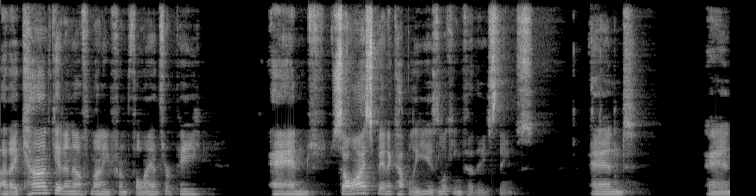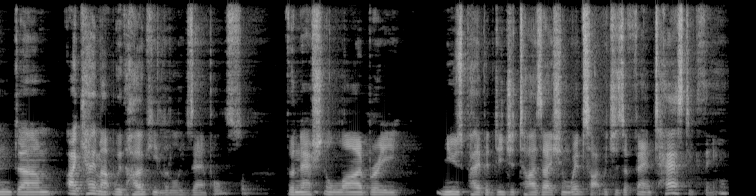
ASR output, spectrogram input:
uh, they can't get enough money from philanthropy. And so I spent a couple of years looking for these things. And, and um, I came up with hokey little examples. The National Library newspaper digitisation website, which is a fantastic thing,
